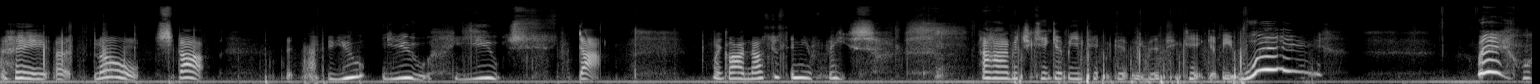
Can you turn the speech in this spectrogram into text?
Hey, uh, no, stop. You, you, you, stop. Oh my god, now it's just in your face. Haha, bitch, you can't get me, you can't get me, bitch, you can't get me. Way! Way!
